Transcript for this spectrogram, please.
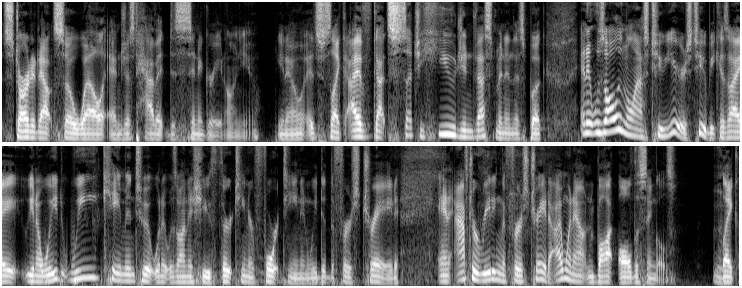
started out so well and just have it disintegrate on you you know? It's just like i've got such a huge investment in this book and it was all in the last two years too because i you know we we came into it when it was on issue 13 or 14 and we did the first trade and after reading the first trade i went out and bought all the singles mm. like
